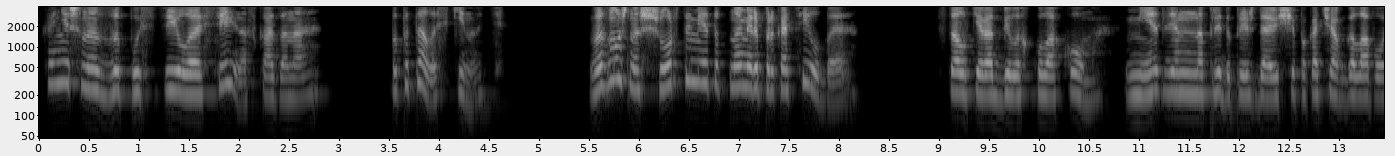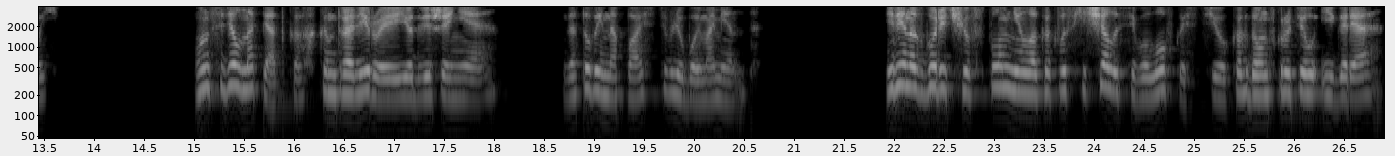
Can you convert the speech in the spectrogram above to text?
Конечно, запустила, сильно сказано. Попыталась кинуть. Возможно, с шортами этот номер и прокатил бы. Сталкер отбил их кулаком, медленно, предупреждающе покачав головой. Он сидел на пятках, контролируя ее движения, готовый напасть в любой момент. Ирина с горечью вспомнила, как восхищалась его ловкостью, когда он скрутил Игоря.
